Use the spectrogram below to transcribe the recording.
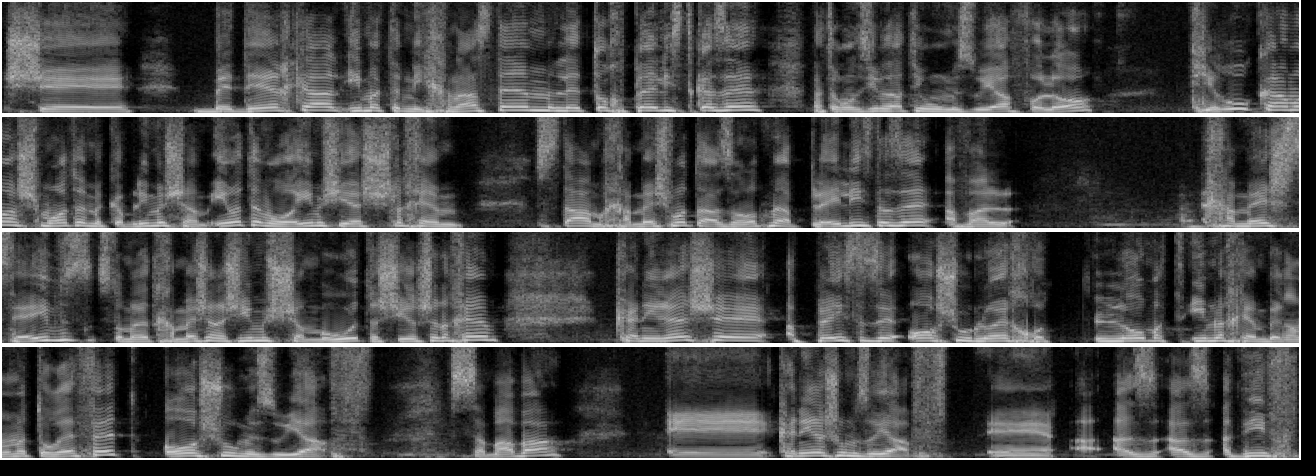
שבדרך כלל, אם אתם נכנסתם לתוך פלייליסט כזה, ואתם רוצים לדעת אם הוא מזויף או לא, תראו כמה השמעות אתם מקבלים משם. אם אתם רואים שיש לכם סתם 500 האזנות מהפלייליסט הזה, אבל חמש saves, זאת אומרת חמש אנשים שמרו את השיר שלכם, כנראה שהפלייליסט הזה או שהוא לא, יכול, לא מתאים לכם ברמה מטורפת, או שהוא מזויף, סבבה? אה, כנראה שהוא מזויף. אה, אז, אז עדיף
